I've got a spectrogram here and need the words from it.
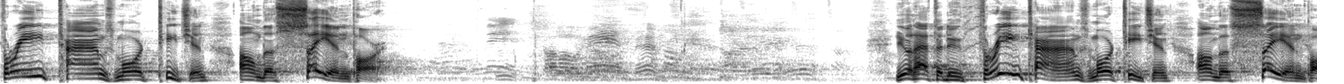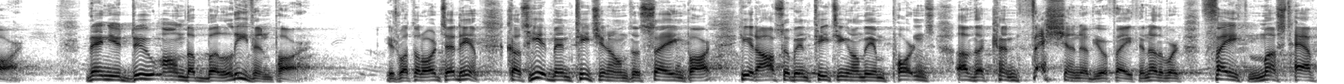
three times more teaching on the saying part. You'll have to do three times more teaching on the saying part than you do on the believing part. Here's what the Lord said to him. Because he had been teaching on the saying part, he had also been teaching on the importance of the confession of your faith. In other words, faith must have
